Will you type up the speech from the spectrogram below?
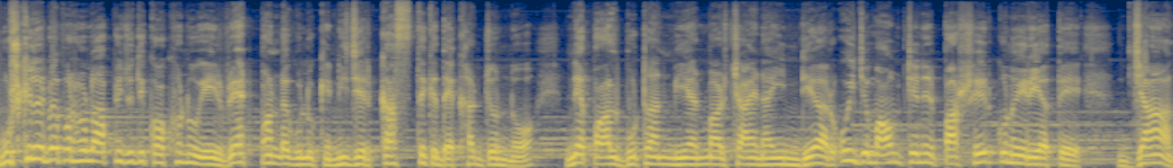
মুশকিলের ব্যাপার হলো আপনি যদি কখনো এই রেড পান্ডাগুলোকে নিজের কাছ থেকে দেখার জন্য নেপাল, ভুটান, মিয়ানমার, চায়না, ইন্ডিয়ার ওই যে মাউন্টেনের পাশের কোনো এরিয়াতে যান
